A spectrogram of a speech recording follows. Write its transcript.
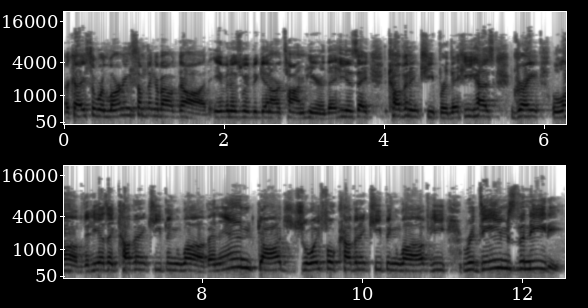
Okay, so we're learning something about God even as we begin our time here that He is a covenant keeper, that He has great love, that He has a covenant keeping love. And in God's joyful covenant keeping love, He redeems the needy.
